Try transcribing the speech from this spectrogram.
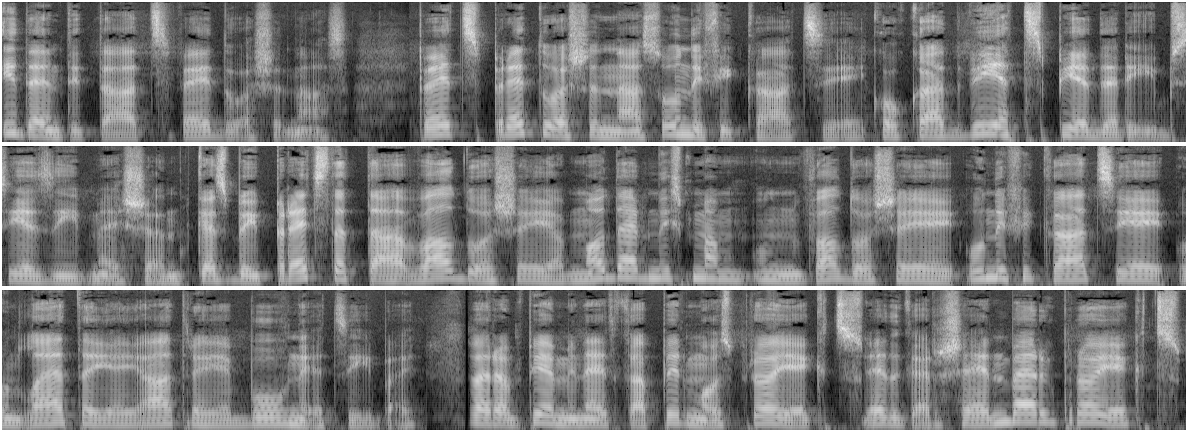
identitātes veidošanās, pēc pretošanās unifikācijai, kaut kāda vietas piederības iezīmēšana, kas bija pretstatā valdošajam modernismam un valdošajai unifikācijai un lētajai ātrajai būvniecībai. Varam pieminēt kā pirmos projektus Edgara Šenberga projektus,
